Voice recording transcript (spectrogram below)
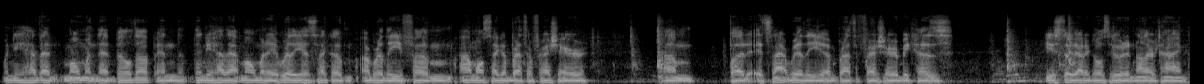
When you have that moment, that build up, and then you have that moment, it really is like a, a relief, um, almost like a breath of fresh air. Um, but it's not really a breath of fresh air because you still got to go through it another time.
